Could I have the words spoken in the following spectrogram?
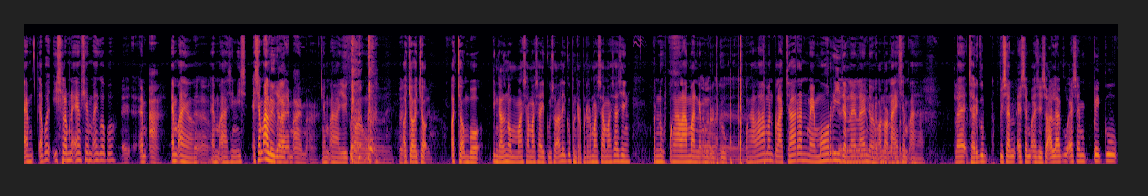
M apa Islam nek SMA iku apa? Eh, MA. MA ya. Heeh. MA sing is- SMA lho iku. Ya. MA MA. MA ya iku mau. Eh, ojo. Ojo mbok tinggalno masa-masa iku soalnya iku bener-bener masa-masa sing penuh pengalaman Pengalaman, menurutku. eh. Pengalaman, pelajaran, memori Iya, dan iya, lain-lain iya, yang bener, ono SMA. lek jariku pisan SMA sih soalnya aku SMP ku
